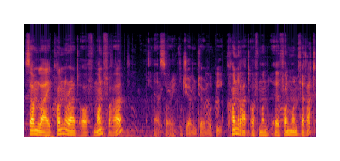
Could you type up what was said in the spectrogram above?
Some like Konrad of Montferrat, uh, sorry, the German term would be Conrad of Mon uh, von Montferrat,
